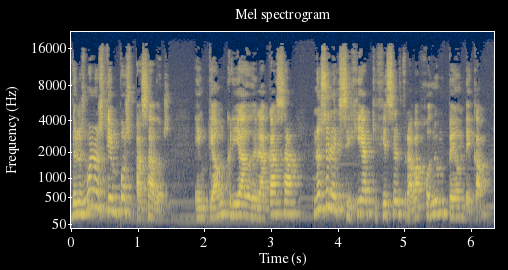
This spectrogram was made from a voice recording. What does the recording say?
de los buenos tiempos pasados, en que a un criado de la casa no se le exigía que hiciese el trabajo de un peón de campo.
